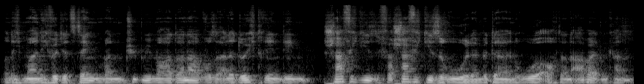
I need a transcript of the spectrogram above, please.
Und ich meine, ich würde jetzt denken, bei einem Typen wie Maradona, wo sie alle durchdrehen, dem schaffe ich diese, verschaffe ich diese Ruhe, damit er in Ruhe auch dann arbeiten kann.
